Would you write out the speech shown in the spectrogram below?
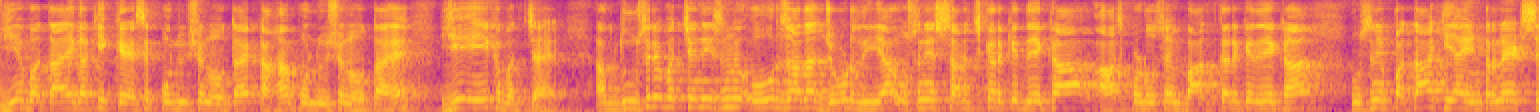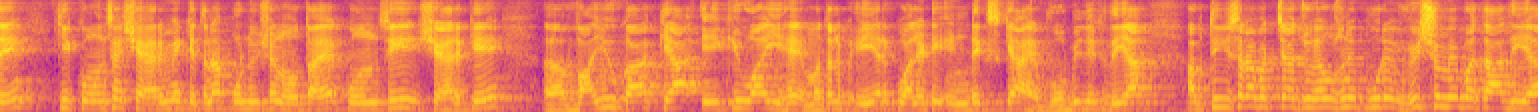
ये बताएगा कि कैसे पोल्यूशन होता है, कहाँ पोल्यूशन होता है, ये एक बच्चा है। अब दूसरे बच्चे ने इसमें और ज़्यादा जोड़ दिया, उसने सर्च करके देखा आस पड़ोस में बात करके देखा, उसने पता किया इंटरनेट से कि कौन से शहर में कितना पोल्यूशन होता है, कौन सी शहर के वायु का क्या ए है? मतलब एयर क्वालिटी इंडेक्स क्या है? वो भी लिख दिया। अब तीसरा बच्चा जो है, उसने पूरे विश्व में बता दिया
